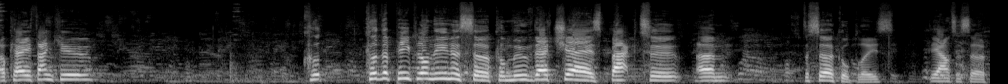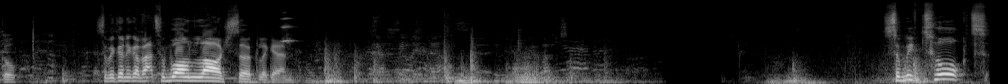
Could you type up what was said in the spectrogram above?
Okay, thank you. Could, could the people on the inner circle move their chairs back to um, the circle, please? The outer circle. So we're going to go back to one large circle again. So we've talked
